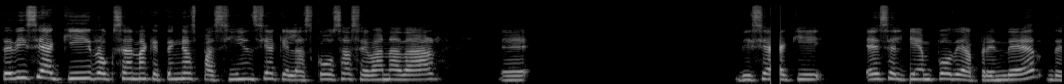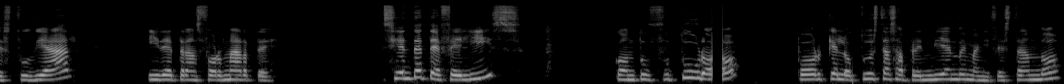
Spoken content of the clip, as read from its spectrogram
Te dice aquí, Roxana, que tengas paciencia, que las cosas se van a dar. Eh, dice aquí, es el tiempo de aprender, de estudiar y de transformarte. Siéntete feliz con tu futuro porque lo que tú estás aprendiendo y manifestando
